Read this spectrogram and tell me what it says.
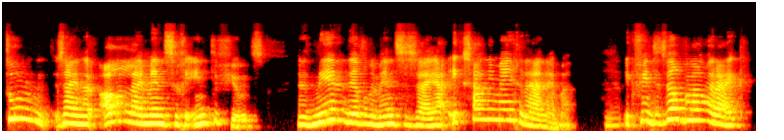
toen zijn er allerlei mensen geïnterviewd. En het merendeel van de mensen zei, ja, ik zou niet meegedaan hebben. Ja. Ik vind het wel belangrijk.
